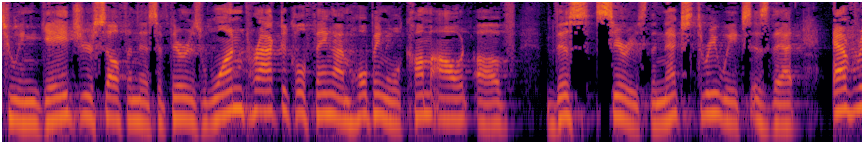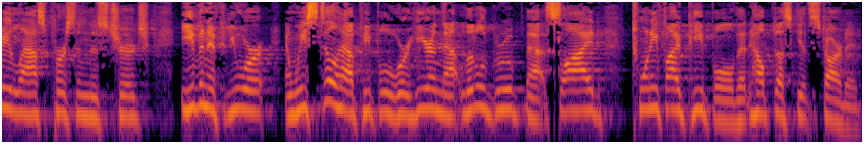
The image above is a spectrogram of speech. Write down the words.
to engage yourself in this. If there is one practical thing I'm hoping will come out of this series, the next three weeks, is that every last person in this church, even if you were, and we still have people who are here in that little group, that slide, 25 people that helped us get started.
